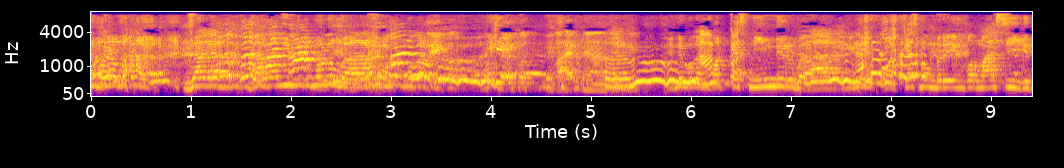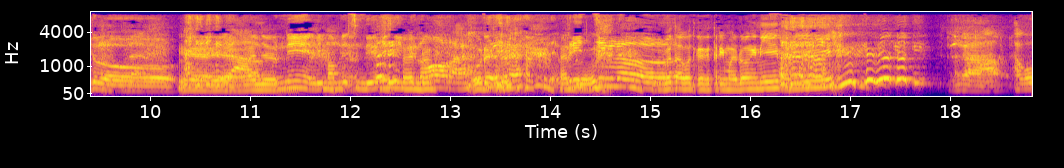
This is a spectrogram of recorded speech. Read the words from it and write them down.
Udah bang, jangan jangan nyindir mulu bang. Ini bukan ikut ikut UKM-nya. Ini bukan podcast nyindir bang, ini podcast memberi informasi gitu loh. Iya, iya, Ya lanjut. nih 5 menit sendiri nyindir orang. Udah. Bridging loh. Gue takut kagak terima doang ini. Fanny. Enggak, aku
